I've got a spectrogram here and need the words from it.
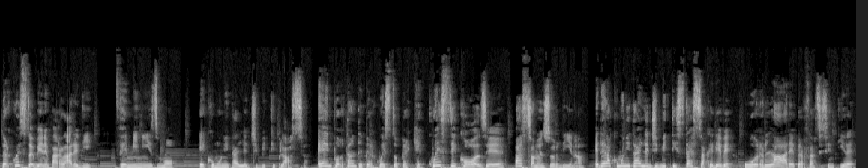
per questo è bene parlare di femminismo, e comunità LGBT. È importante per questo perché queste cose passano in sordina ed è la comunità LGBT stessa che deve urlare per farsi sentire.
